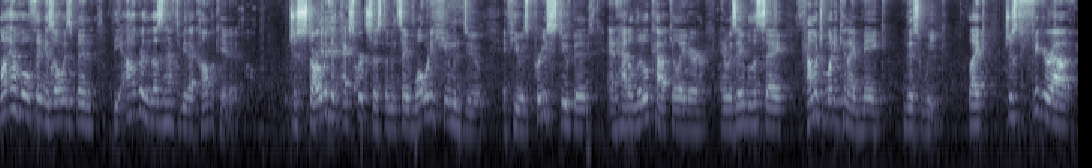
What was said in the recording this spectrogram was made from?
my whole thing has always been the algorithm doesn't have to be that complicated. Just start with an expert system and say, what would a human do if he was pretty stupid and had a little calculator and was able to say, how much money can I make this week? Like, just figure out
